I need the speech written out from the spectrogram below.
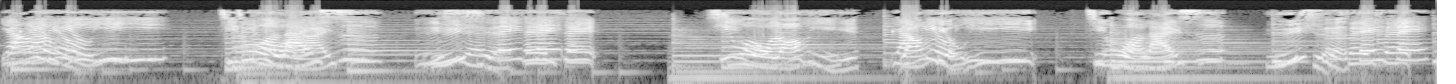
杨柳依依；今我来思，雨雪霏霏。昔我往矣，杨柳依依；今我来思，雨雪霏霏。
